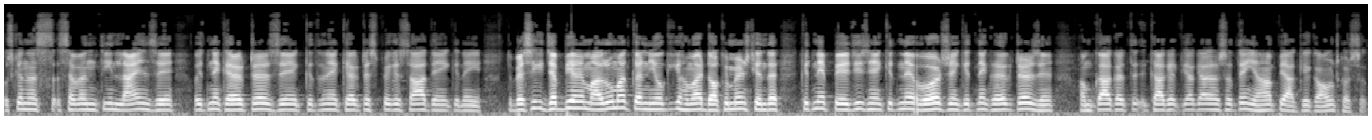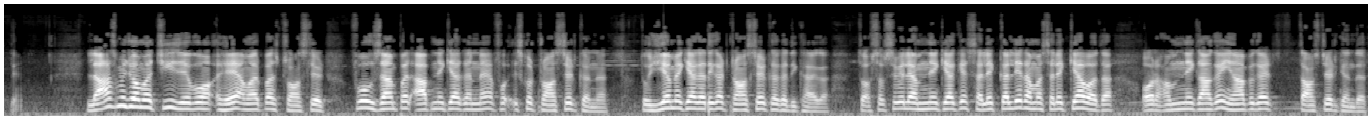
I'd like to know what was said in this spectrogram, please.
उसके अंदर सेवनटीन लाइन्स हैं, और इतने कैरेक्टर्स हैं, कितने कैरेक्टर्स पे के साथ हैं, कि नहीं। तो बेसिकली जब भी हमें मालूम करनी होगी कि हमारे डॉक्यूमेंट्स के अंदर कितने पेजेस हैं, कितने वर्ड्स हैं, कितने कैरेक्टर्स हैं, हम क्या करते, क्या क्या क्या कर सकते हैं, यहाँ पर आके काउंट कर सकते हैं। लास्ट में जो हमारी चीज़ है, वो है हमारे पास ट्रांसलेट फॉर एग्ज़ाम्पल आपने क्या करना है? इसको ट्रांसलेट करना है. तो ये हमें क्या करेगा ट्रांसलेट करके दिखाएगा. तो सबसे पहले हमने क्या किया? सेलेक्ट कर लिया था, हमारा सेलेक्ट क्या हुआ था? और हमने कहा गए? यहाँ पे गए ट्रांसलेट के अंदर.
